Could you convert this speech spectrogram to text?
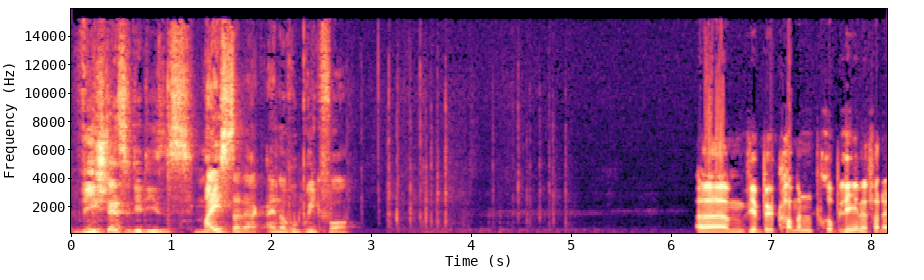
Wie stellst du dir dieses Meisterwerk einer Rubrik vor? Ähm, wir bekommen Probleme von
